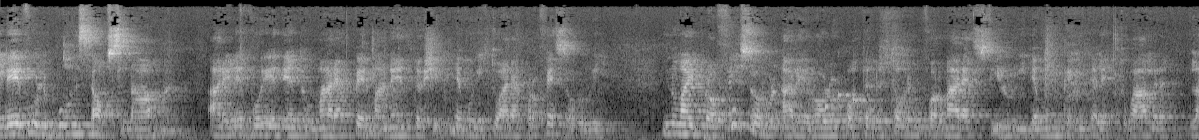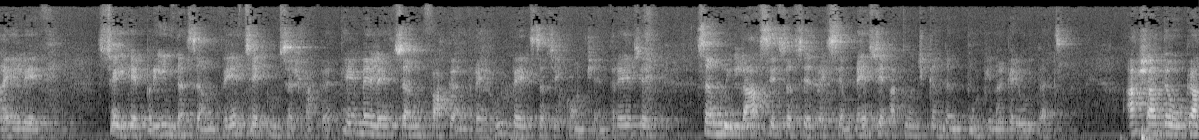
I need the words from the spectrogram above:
Elevul bun sau slab are nevoie de îndrumarea permanentă și binevoitoare a profesorului. Numai profesorul are rolul hotărător în formarea stilului de muncă intelectuală la elevi. Să-i deprindă să învețe cum să-și facă temele, să nu facă întreruperi, să se concentreze, să nu-i lase să se resemneze atunci când întâmpină greutăți. Aș adăuga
